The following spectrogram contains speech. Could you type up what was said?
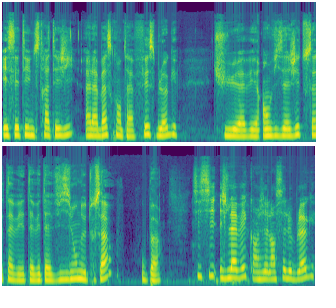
Et c'était une stratégie à la base quand tu as fait ce blog Tu avais envisagé tout ça Tu avais, ta vision de tout ça ou pas? Si, si, je l'avais quand j'ai lancé le blog.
